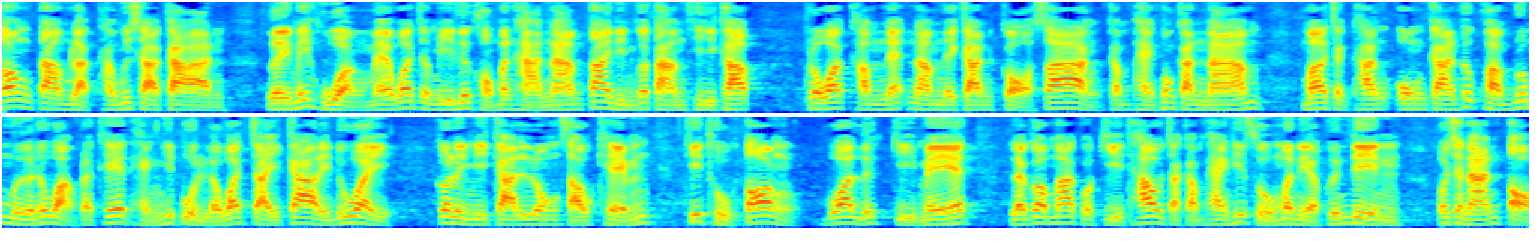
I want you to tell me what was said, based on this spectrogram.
ต้องตามหลักทางวิชาการ เลยไม่ห่วงแม้ว่าจะมีเรื่องของปัญหาน้ำใต้ดินก็ตามทีครับ เพราะว่าคำแนะนำในการก่อสร้างกำแพงป้องกันน้ำมาจากทางองค์การเพื่อความร่วมมือระหว่างประเทศแห่งญี่ปุ่นหรือว่าใจกล้าเลยด้วยก็เลยมีการลงเสาเข็มที่ถูกต้องว่าลึกกี่เมตร แล้วก็มากกว่ากี่เท่าจากกำแพงที่สูงมาเหนือพื้นดิน เพราะฉะนั้นต่อ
